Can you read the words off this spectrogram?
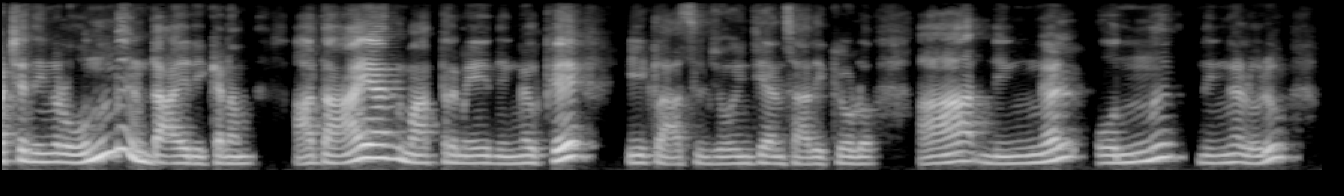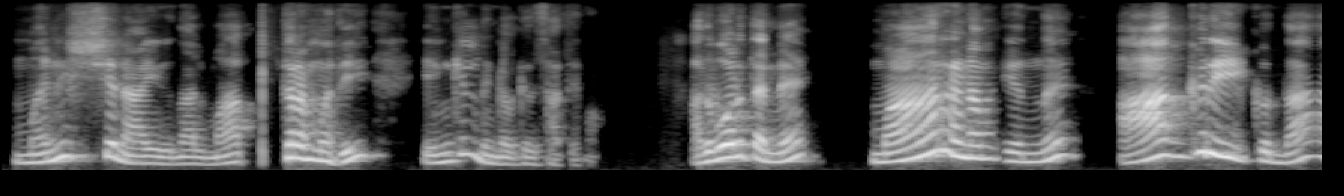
പക്ഷെ നിങ്ങൾ ഒന്ന് ഉണ്ടായിരിക്കണം. അതായാൽ മാത്രമേ നിങ്ങൾക്ക് ഈ ക്ലാസ്സിൽ ജോയിൻ ചെയ്യാൻ സാധിക്കുകയുള്ളൂ. ആ നിങ്ങൾ ഒന്ന് നിങ്ങൾ ഒരു മനുഷ്യനായിരുന്നാൽ മാത്രം മതി എങ്കിൽ നിങ്ങൾക്ക് സാധ്യമാവും അതുപോലെ തന്നെ മാറണം എന്ന് ആഗ്രഹിക്കുന്ന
